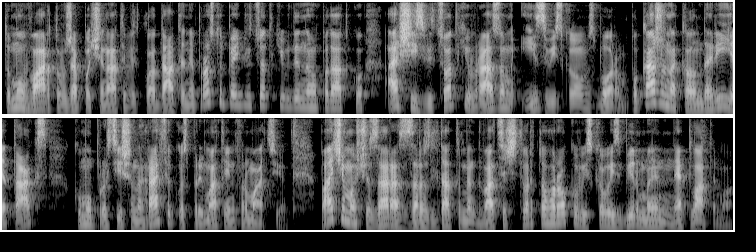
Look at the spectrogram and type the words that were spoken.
тому варто вже починати відкладати не просто 5% єдиного податку, а 6% разом із військовим збором. Покажу на календарі ЯТАКС, кому простіше на графіку сприймати інформацію. Бачимо, що зараз за результатами 24-го року військовий збір ми не платимо,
